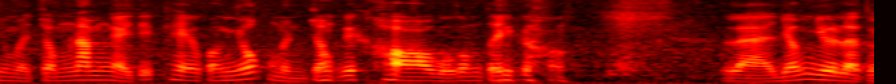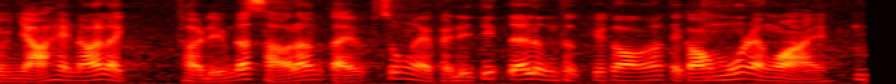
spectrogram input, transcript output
Nhưng mà trong 5 ngày tiếp theo con nhốt mình trong cái kho của công ty con. Là giống như là tụi nhỏ hay nói là thời điểm đó sợ lắm tại suốt ngày phải đi tiếp tế lương thực cho con á tại con không muốn ra ngoài. Ừ.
